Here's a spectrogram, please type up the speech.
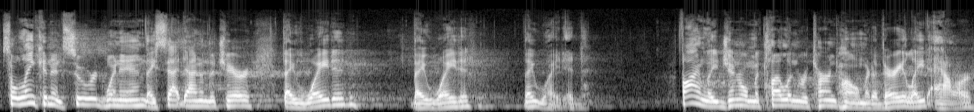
So Lincoln and Seward went in, they sat down in the chair, they waited, they waited, they waited. Finally, General McClellan returned home at a very late hour.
